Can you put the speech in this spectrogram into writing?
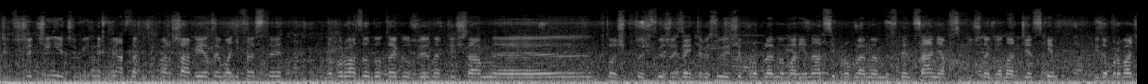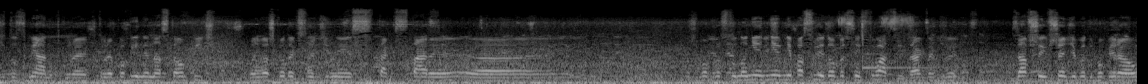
czy w Szczecinie, czy w innych miastach, czy w Warszawie, te manifesty doprowadzą do tego, że jednak gdzieś tam e, ktoś, ktoś wyżej zainteresuje się problemem alienacji, problemem znęcania psychicznego nad dzieckiem i doprowadzi do zmian, które, które powinny nastąpić, ponieważ kodeks rodzinny jest tak stary, e, że po prostu no, nie, nie, nie pasuje do obecnej sytuacji, tak? Także zawsze i wszędzie będę popierał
